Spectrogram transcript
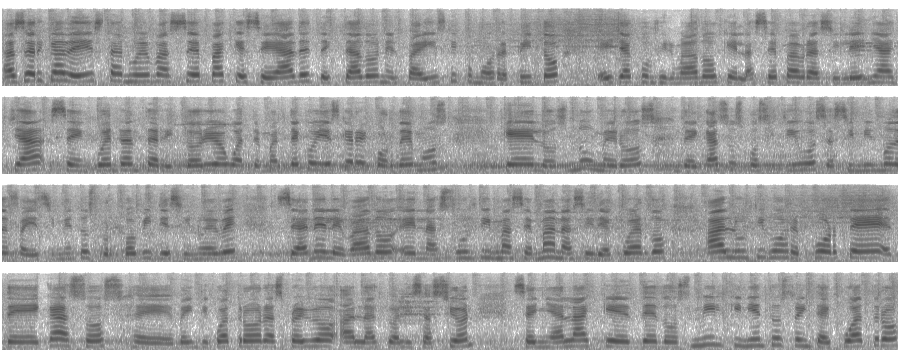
acerca de esta nueva cepa que se ha detectado en el país, que como repito, ella ha confirmado que la cepa brasileña ya se encuentra en territorio guatemalteco y es que recordemos que los números de casos positivos, asimismo de fallecimientos por COVID-19, se han elevado en las últimas semanas y de acuerdo al último reporte de casos, 24 eh, horas previo a la actualización, señala que de 2.534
